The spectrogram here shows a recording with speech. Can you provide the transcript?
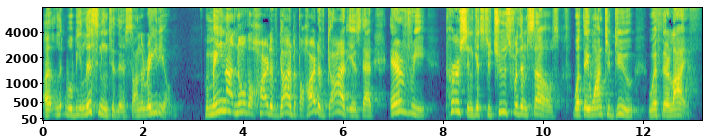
uh, will be listening to this on the radio, who may not know the heart of God, but the heart of God is that every person gets to choose for themselves what they want to do with their life,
